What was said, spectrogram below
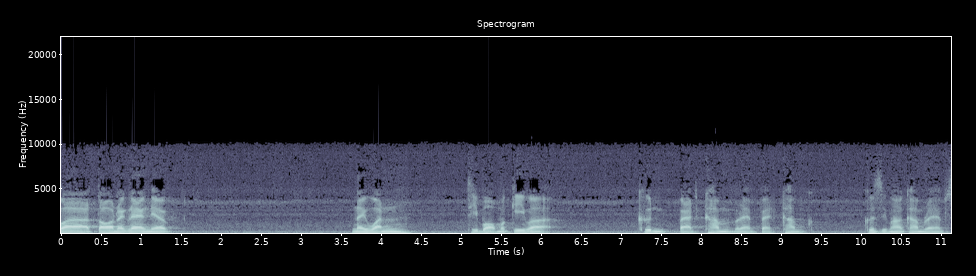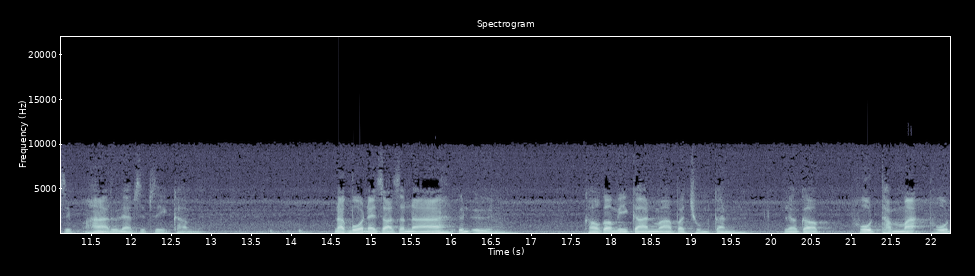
ว่าตอนแรก ๆ เนี่ย ในวัน ที่บอกเมื่อกี้ว่าขึ้นแปดค่ำแรมแปดค่ำขึ้นสิบห้าค่ำแรมสิบห้าหรือแรมสิบสี่ค่ำนักบวชในศาสนาอื่น ๆ เขาก็มีการมาประชุมกัน แล้วก็พูดธรรมะพูด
